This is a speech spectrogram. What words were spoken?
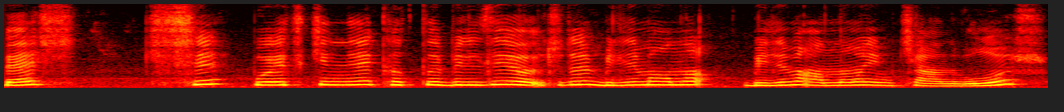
5. Kişi bu etkinliğe katılabildiği ölçüde bilimi, anla, bilimi anlama imkanı bulur.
